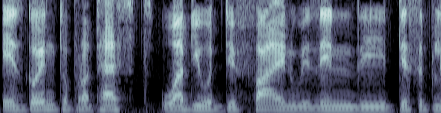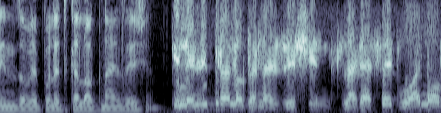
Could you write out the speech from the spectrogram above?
is going to protest what you would define within the disciplines of a political organization? In a liberal organization, like I said, one of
